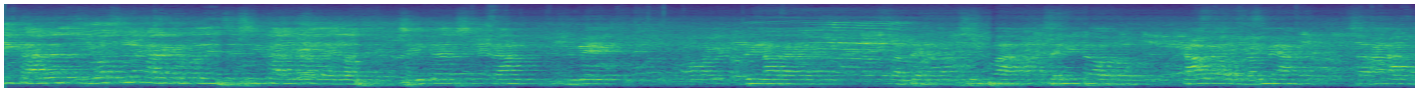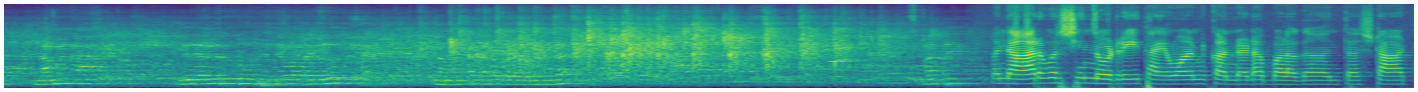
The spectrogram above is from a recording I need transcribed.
ಈ ಕಾರ್ಯ, ಇವತ್ತಿನ ಕಾರ್ಯಕ್ರಮದ ಯಶಸ್ವಿ ಶಂಕರ್ ಶ್ರೀಕಾಂತ್, ವಿವೇಕ್. ಮತ್ತೆ ಅವರು, ಕಾವ್ಯ ಅವರು, ರಮ್ಯ ನಮನ, ಇವರೆಲ್ಲರಿಗೂ ಧನ್ಯವಾದಗಳು. ನಮ್ಮ ಒಂದು ಆರು ವರ್ಷದಿಂದ ನೋಡ್ರಿ, ತೈವಾನ್ ಕನ್ನಡ ಬಳಗ ಅಂತ ಸ್ಟಾರ್ಟ್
